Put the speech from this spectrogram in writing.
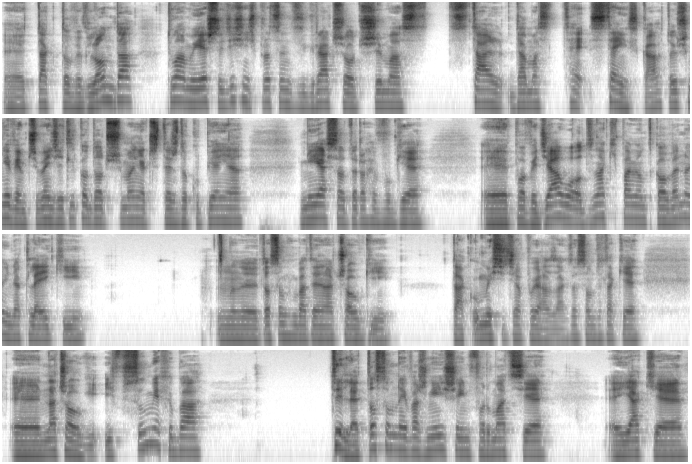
e, tak to wygląda. Tu mamy jeszcze 10% z graczy otrzyma stal damasteńska. To już nie wiem, czy będzie tylko do otrzymania, czy też do kupienia. Niejasno to trochę WG e, powiedziało. Odznaki pamiątkowe, no i naklejki. Mm, To są chyba te na czołgi. Tak, umieścić na pojazdach. To są te takie e, na czołgi. I w sumie chyba tyle. To są najważniejsze informacje, e, jakie,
